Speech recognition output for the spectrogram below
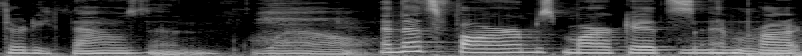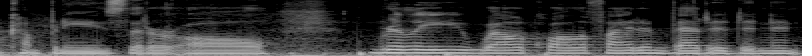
30,000. Wow. And that's farms, markets, Mm-hmm. and product companies that are all really well qualified and vetted. And,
